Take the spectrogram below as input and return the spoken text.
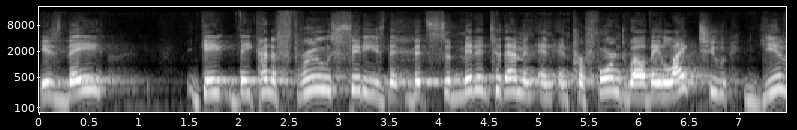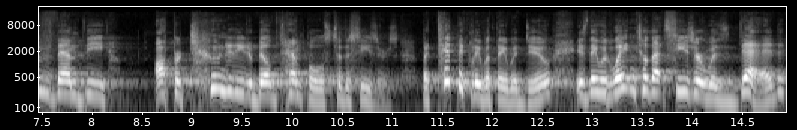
is they gave, they kind of threw cities that, that submitted to them and, and, and performed well, they like to give them the opportunity to build temples to the Caesars. But typically, what they would do is they would wait until that Caesar was dead,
